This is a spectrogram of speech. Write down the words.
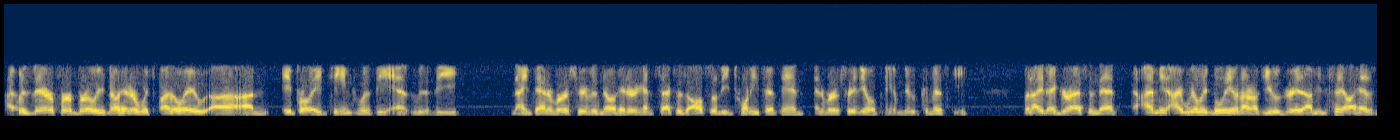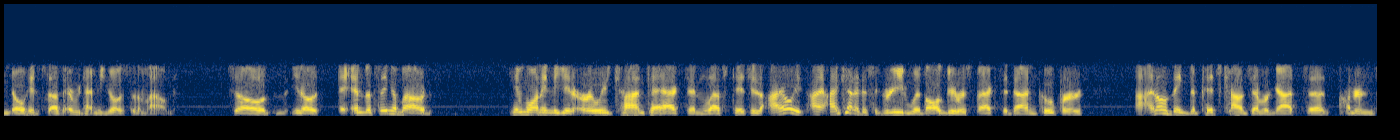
I was there for Buehrle's no hitter, which, by the way, uh, on April 18th was the was the ninth anniversary of his no hitter against Texas, also the 25th anniversary of the opening of New Comiskey. But I digress in that, I mean, I really believe, and I don't know if you agree, I mean, Sale has no hit stuff every time he goes to the mound. So, you know, and the thing about him wanting to get early contact and left pitches, I always, I, I kind of disagreed with all due respect to Don Cooper. I don't think the pitch counts ever got to 130,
